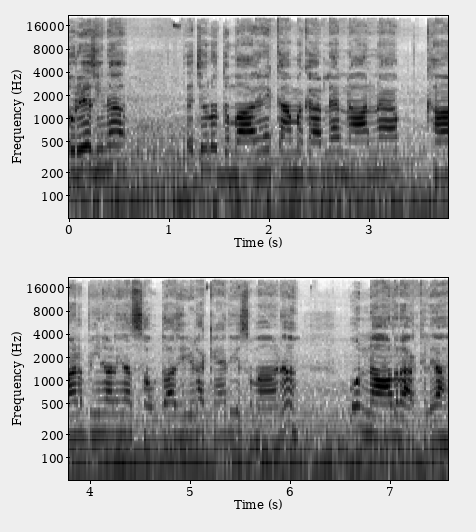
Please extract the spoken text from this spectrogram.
ਤੁਰੇ ਸੀ ਨਾ ਤੇ ਚਲੋ ਦਿਮਾਗ ਨੇ ਕੰਮ ਕਰ ਲਿਆ ਨਾਲ ਨਾ ਖਾਣ ਪੀਣ ਵਾਲੀਆਂ ਸੌਦਾ ਸੀ ਜਿਹੜਾ ਕਹਿ ਦਈਏ ਸਮਾਨ ਉਹ ਨਾਲ ਰੱਖ ਲਿਆ।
